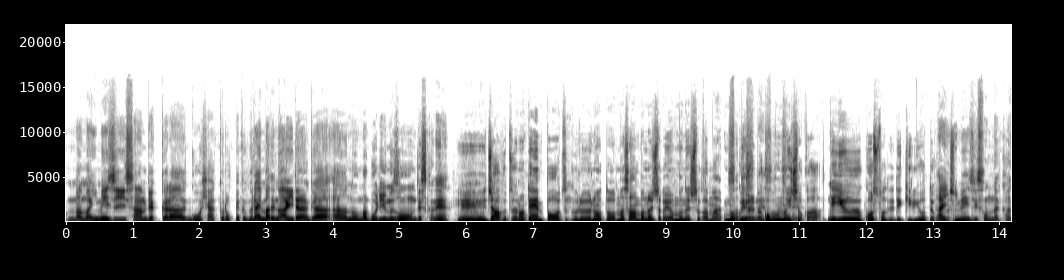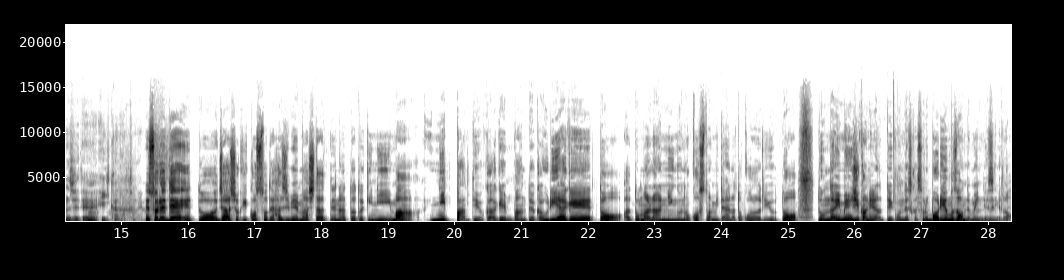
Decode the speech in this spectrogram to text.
うん、まあまあイメージ300から500600ぐらいまでの間があの、まあ、ボリュームゾーンですかね。えー、じゃあ普通の店舗を作るのと、まあ、3分の1とか4分の1とか、まあ、うまくやれば5分の1とかっていうコストでできるよってことですね。はい、イメージそんな感じでいいかなと思います。でそれで、えっと、じゃあ初期コストで始めましたってなった時にまあ日販っていうか月販というか売上とあとまあランニングのコストみたいなところでいうとどんなイメージ感になっていくんですか？そのボリュームゾーンでもいいんですけど、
